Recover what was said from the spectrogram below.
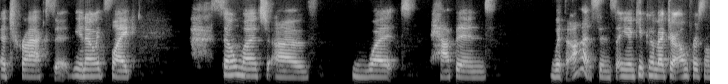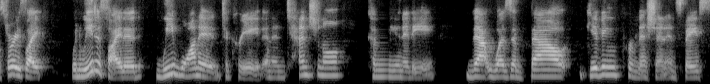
attracts it. You know, it's like so much of what happened with us and so you know keep coming back to our own personal stories like when we decided we wanted to create an intentional community that was about giving permission and space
